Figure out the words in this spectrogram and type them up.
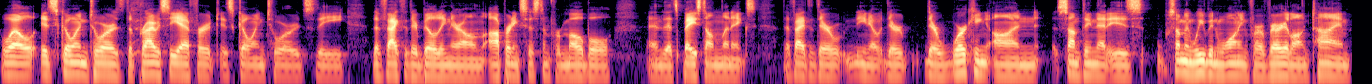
well it's going towards the privacy effort it's going towards the the fact that they're building their own operating system for mobile and that's based on linux the fact that they're you know they're they're working on something that is something we've been wanting for a very long time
